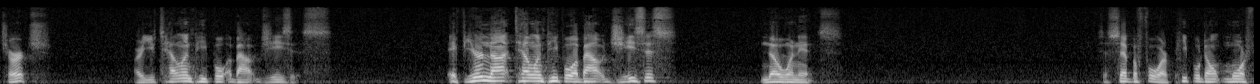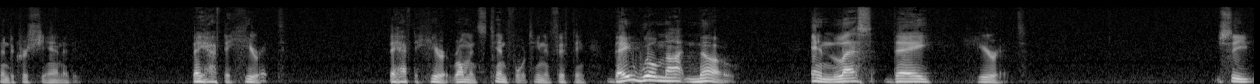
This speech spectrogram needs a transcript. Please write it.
Church, are you telling people about Jesus? If you're not telling people about Jesus, no one is. As I said before, people don't morph into Christianity. They have to hear it. They have to hear it. Romans 10, 14, and 15. They will not know unless they hear it. You see,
